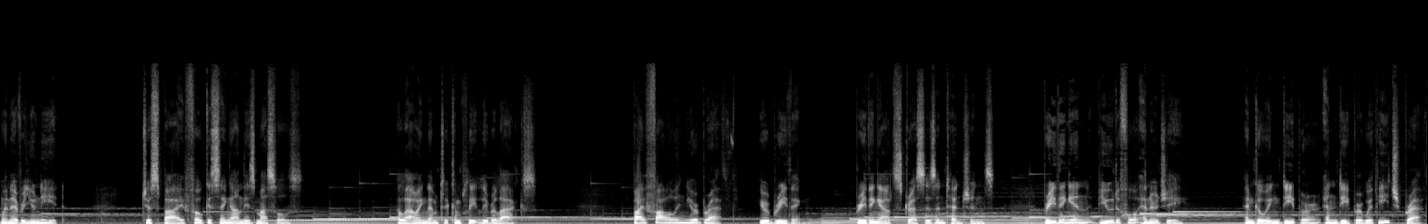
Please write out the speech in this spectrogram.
whenever you need, just by focusing on these muscles, allowing them to completely relax, by following your breath, your breathing, breathing out stresses and tensions, breathing in beautiful energy, and going deeper and deeper with each breath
